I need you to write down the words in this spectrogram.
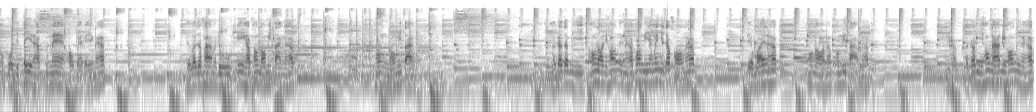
ห้องครัวคิตตี้นะครับ คุณแม่ออกแบบเองนะครับ เดี๋ยวเราจะพามาดูนี่ครับ ห้องน้องมีตังนะครับ ห้องน้องมีตังแล้วก็จะมีห้องนอนอีกห้องหนึ่งนะครับ ห้องนี้ยังไม่มีเจ้าของนะครับ เตรียมไว้นะครับ ห้องนอนนะครับ ห้องที่สามนะครับนี่ครับ แล้วก็มีห้องน้ำมีห้องหนึ่งนะครับ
